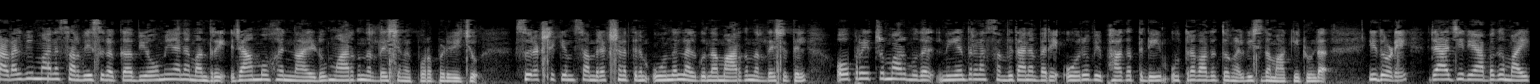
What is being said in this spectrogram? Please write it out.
കടൽ വിമാന സർവീസുകൾക്ക് വ്യോമയാന മന്ത്രി രാംമോഹൻ നായിഡു മാർഗനിർദ്ദേശങ്ങൾ പുറപ്പെടുവിച്ചു. സുരക്ഷയ്ക്കും സംരക്ഷണത്തിനും ഊന്നൽ നൽകുന്ന മാർഗനിർദ്ദേശത്തിൽ ഓപ്പറേറ്റർമാർ മുതൽ നിയന്ത്രണ സംവിധാനം വരെ ഓരോ വിഭാഗത്തിന്റെയും ഉത്തരവാദിത്തങ്ങൾ വിശദമാക്കിയിട്ടുണ്ട്. ഇതോടെ രാജ്യവ്യാപകമായി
